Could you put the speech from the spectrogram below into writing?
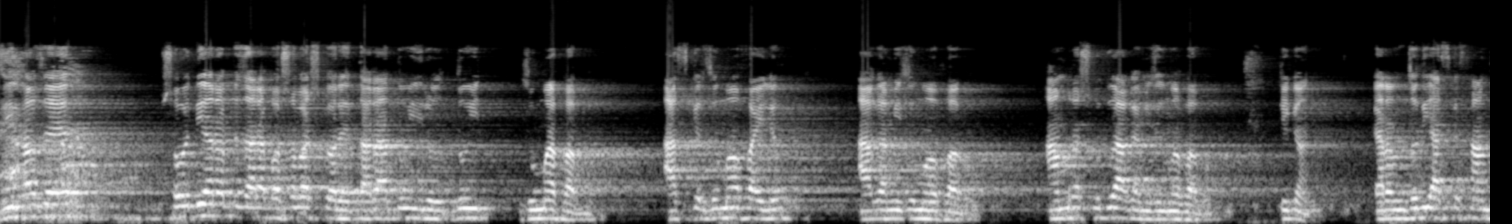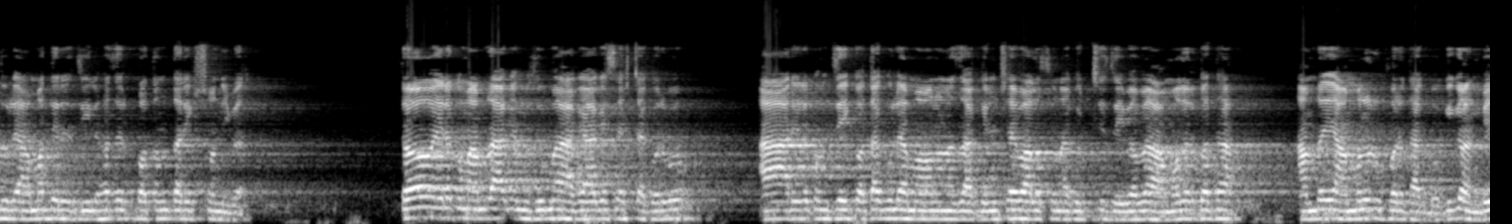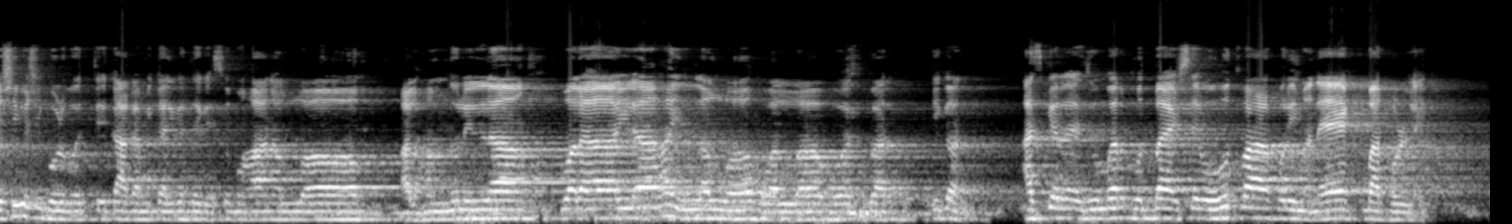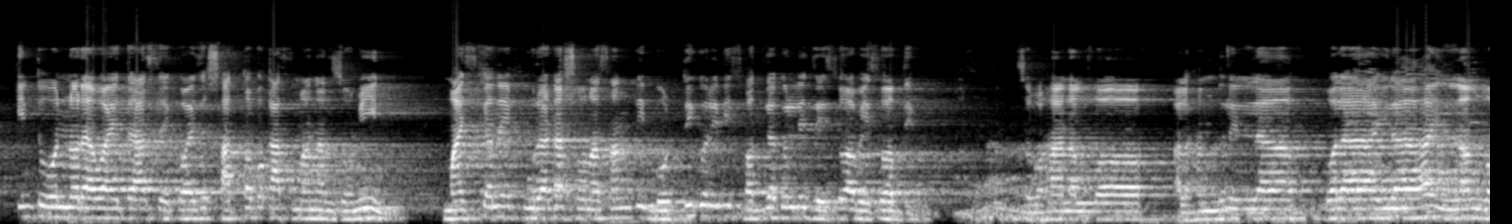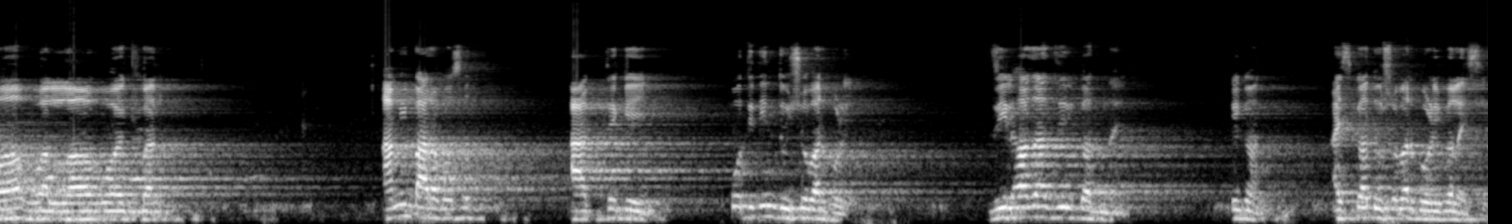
জিহাজে সৌদি আরবে যারা বসবাস করে, তারা দুই দুই জুমা পাবে। আজকের জুমাও পাইল, আগামী জুমাও পাবে। আমরা শুধু আগামী জুমা পাবো। ঠিক আছে কারণ যদি আজকে চাঁদ হলে আমাদের জিলহজের প্রথম তারিখ শনিবার। তো এরকম আমরা আগামী জুমা আগে আগে চেষ্টা করব। আর এরকম যে কথাগুলো মাওলানা জাকির সাহেব আলোচনা করছি, যেভাবে আমলের কথা, আমরা এই আমলের উপরে থাকব। কি কারণ? বেশি বেশি পড়ব এর থেকে আগামীকালকে থেকে সুবহান আল্লাহ আলহামদুলিল্লাহ আল্লাহু আকবার। কি কারণ? আজকের জুমার খুতবা এসে বহুত পাহাড় পরিমাণ একবার পড়লে। কিন্তু অন্য রেওয়ায়তে আছে, কয় যে সাতবক আসমান আর জমিন, মাঝখানে পুরাটা সোনা শান্তি ভর্তি করে দিয়ে সদ্গা করলে যে সব এই সব দিবে। সুবহান আল্লাহ আলহামদুলিল্লাহ, ওয়ালা আমি বারো বছর আগ থেকেই প্রতিদিন দুইশো বার পড়ি। জিল হাজার জিল কদ নাই ঠিক আজকে দুশো বার পড়ি ফেলাইছি।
